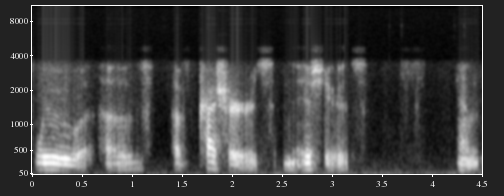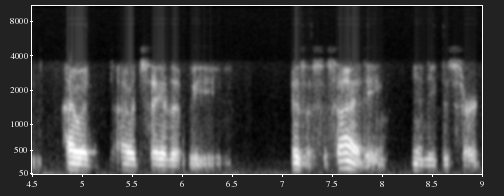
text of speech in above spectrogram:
slew of of pressures and issues. And I would I would say that we, as a society, you need to start,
